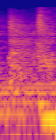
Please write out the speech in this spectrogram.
I'm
